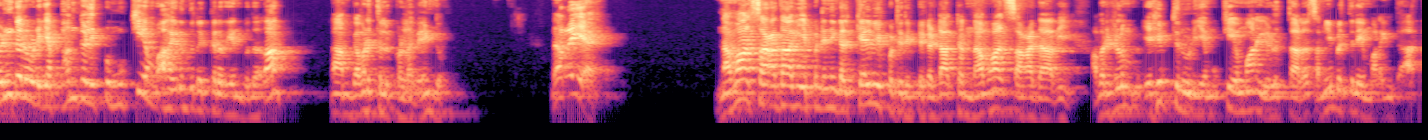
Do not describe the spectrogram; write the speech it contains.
பெண்களுடைய பங்களிப்பு முக்கியமாக இருந்திருக்கிறது என்பதுதான் நாம் கவனத்தில் கொள்ள வேண்டும். நிறைய நவால் சாதாவி பற்றி நீங்கள் கேள்விப்பட்டிருப்பீர்கள். டாக்டர் நவால் சாதாவி அவர்களும் எகிப்தினுடைய முக்கியமான எழுத்தாளர் சமீபத்திலே மறைந்தார்.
